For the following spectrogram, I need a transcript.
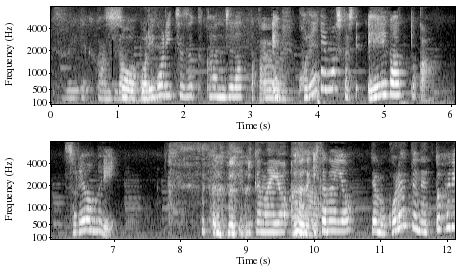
続いていく感じだね、そうゴリゴリ続く感じだったから、うん。えこれでもしかして映画とか？それは無理。行かないよ。うん行かないよでもこれってネットフリ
